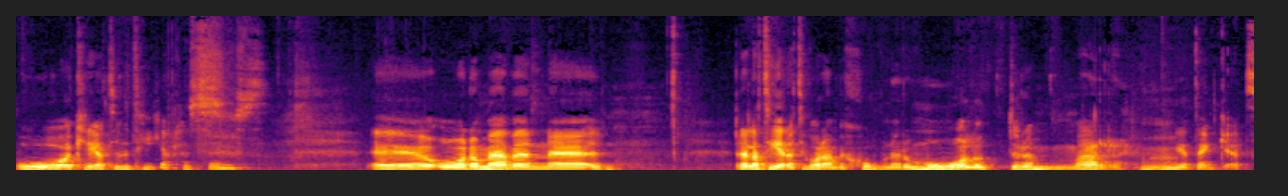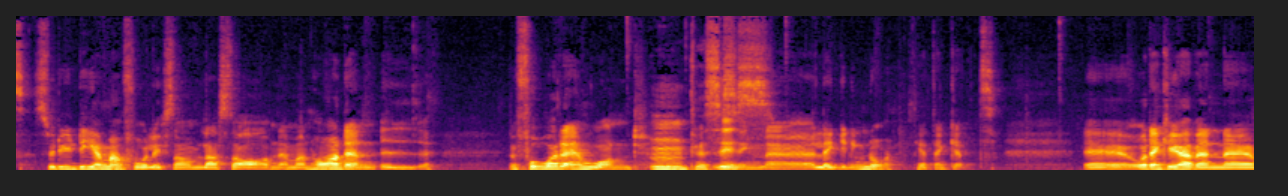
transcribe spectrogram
och kreativitet. Precis. Eh, och de även eh, relaterar till våra ambitioner och mål och drömmar helt enkelt. Så det är ju det man får liksom läsa av när man har den i, får en wand Mm, i sin eh, läggning då, helt enkelt. Eh, och den kan ju även eh,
